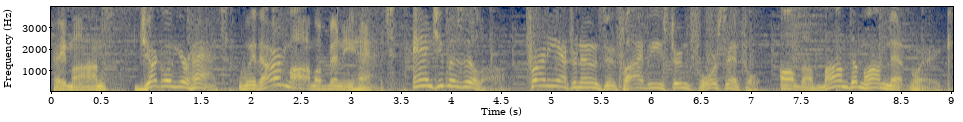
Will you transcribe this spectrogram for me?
Hey moms, juggle your hats with our mom of many hats, Angie Mazzillo. Friday afternoons at 5 Eastern, 4 Central on the Mom to Mom Network.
